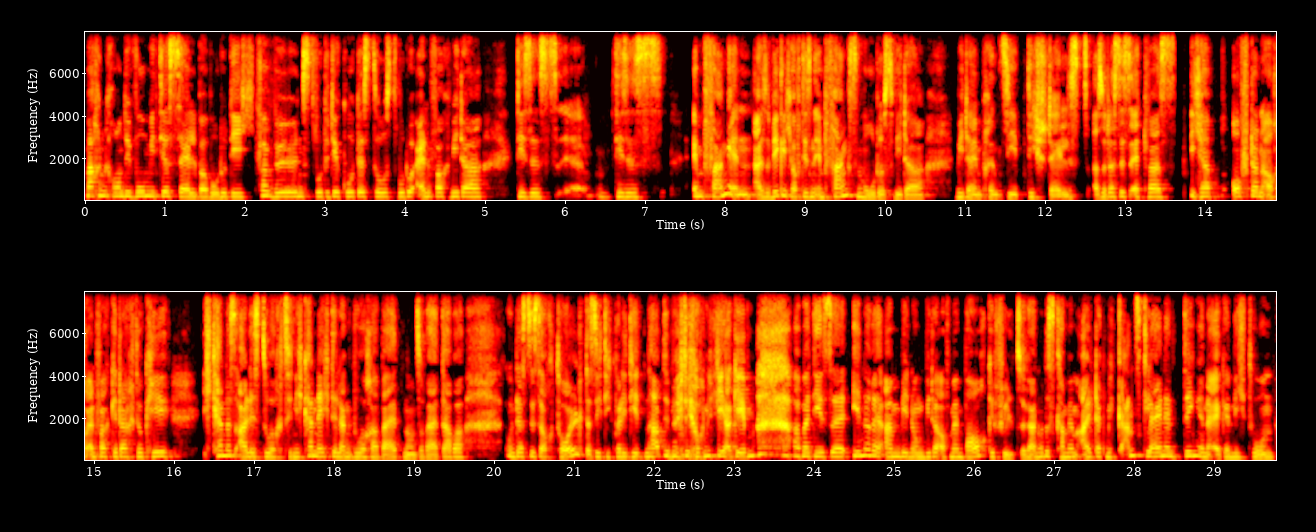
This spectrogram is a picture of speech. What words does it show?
mach ein Rendezvous mit dir selber, wo du dich verwöhnst, wo du dir Gutes tust, wo du einfach wieder dieses, äh, dieses Empfangen, also wirklich auf diesen Empfangsmodus wieder, wieder im Prinzip dich stellst. Also das ist etwas, ich habe oft dann auch einfach gedacht, okay, ich kann das alles durchziehen, ich kann nächtelang durcharbeiten und so weiter. Aber, und das ist auch toll, dass ich die Qualitäten habe, die möchte ich auch nicht hergeben. Aber diese innere Anbindung wieder auf mein Bauchgefühl zu hören, und das kann man im Alltag mit ganz kleinen Dingen eigentlich tun.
